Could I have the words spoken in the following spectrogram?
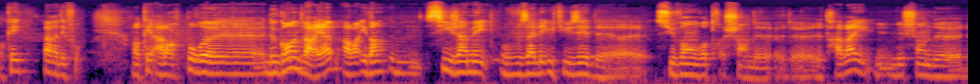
ok, par défaut. Ok, alors pour euh, de grandes variables, si jamais vous allez utiliser, de, suivant votre champ de, travail, le champ de,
